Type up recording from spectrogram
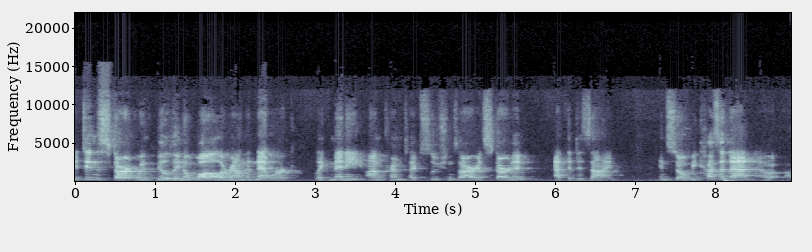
It didn't start with building a wall around the network like many on-prem type solutions are. It started at the design. And so because of that, uh,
